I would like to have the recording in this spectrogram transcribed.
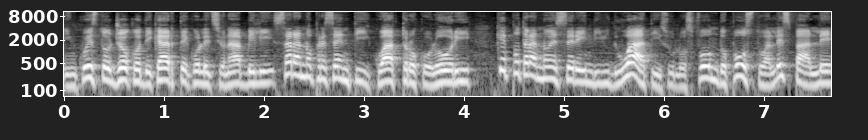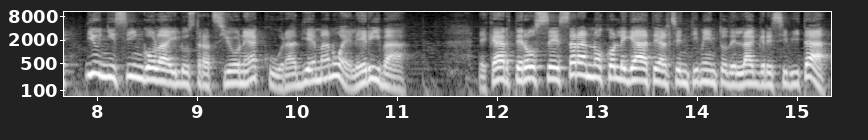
In questo gioco di carte collezionabili saranno presenti quattro colori che potranno essere individuati sullo sfondo posto alle spalle di ogni singola illustrazione a cura di Emanuele Riva. Le carte rosse saranno collegate al sentimento dell'aggressività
